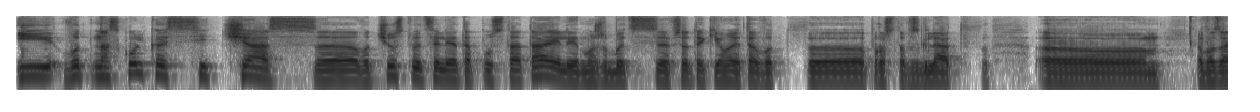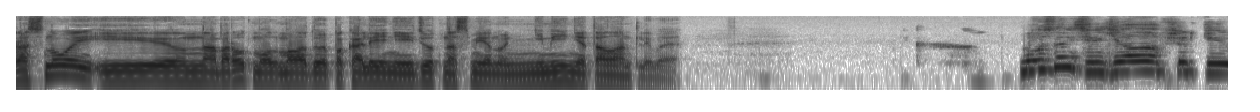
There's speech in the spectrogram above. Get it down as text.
И вот насколько сейчас, э, вот чувствуется ли эта пустота, или, может быть, все-таки это вот э, просто взгляд э, возрастной, и наоборот, молодое поколение идет на смену не менее талантливое? Ну, вы знаете, я все-таки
